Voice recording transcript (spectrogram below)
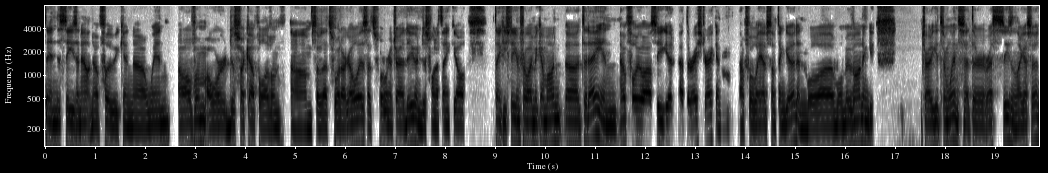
the end of the season out, and hopefully we can uh, win all of them or just a couple of them. Um, so that's what our goal is. That's what we're going to try to do, and just want to thank y'all thank you, Stephen, for letting me come on uh, today, and hopefully I'll see you get at the racetrack, and hopefully we have something good, and we'll uh, we'll move on and get, try to get some wins at the rest of the season. Like I said,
